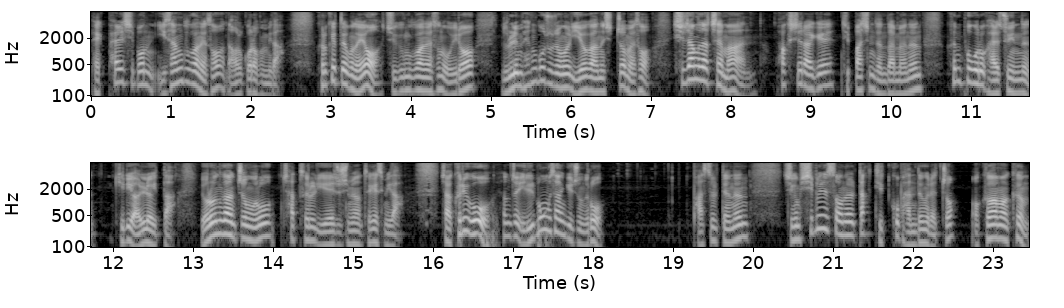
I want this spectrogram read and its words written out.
180원 이상 구간에서 나올 거라 봅니다. 그렇기 때문에요. 지금 구간에서는 오히려 눌림 횡보 조정을 이어가는 시점에서 시장 자체만 확실하게 뒷받침된다면은 큰 폭으로 갈 수 있는 길이 열려 있다. 이런 관점으로 차트를 이해해 주시면 되겠습니다. 자, 그리고 현재 일봉상 기준으로 봤을 때는 지금 11선을 딱 딛고 반등을 했죠. 어, 그만큼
